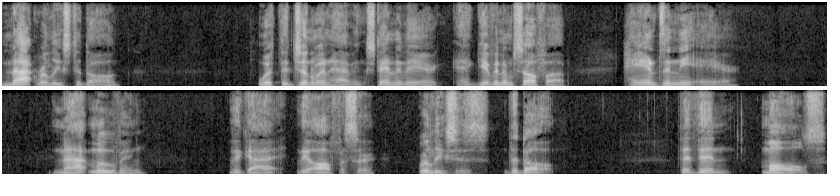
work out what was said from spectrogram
not release the dog, with the gentleman having standing there, had given himself up, hands in the air, not moving, the guy, the officer, releases the dog that then mauls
